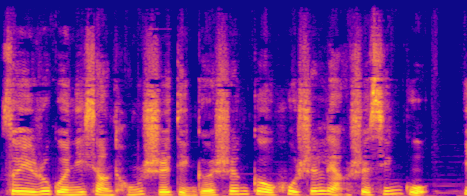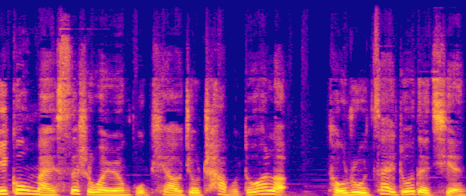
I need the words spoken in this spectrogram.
所以，如果你想同时顶格申购沪深两市新股，一共买四十万元股票就差不多了。投入再多的钱，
